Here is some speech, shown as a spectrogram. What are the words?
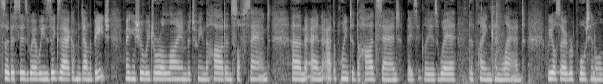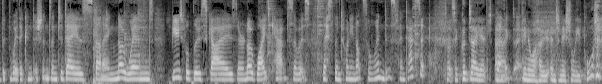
So this is where we zigzag up and down the beach, making sure we draw a line between the hard and soft sand, um, and at the point of the hard sand, basically, is where the plane can land. We also report in all of the weather conditions, and today is stunning. No wind, beautiful blue skies. There are no white caps, so it's less than 20 knots of wind. It's fantastic. So it's a good day at uh, International Airport.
